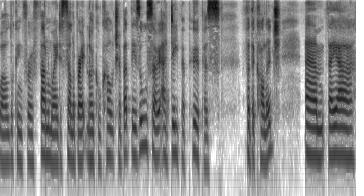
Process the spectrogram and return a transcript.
while looking for a fun way to celebrate local culture, but there's also a deeper purpose for the college. Um, they are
